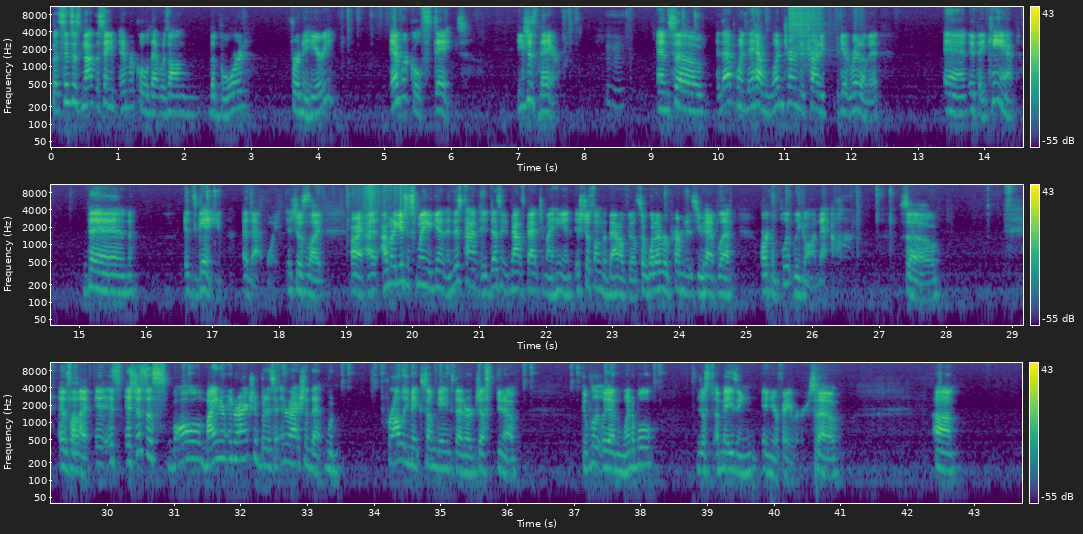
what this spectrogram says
but since it's not the same emrakul that was on the board for nahiri emrakul stays. He's just there. Mhm. and so at that point they have one turn to try to get rid of it. And if they can't then it's game at that point. It's just like all right, I, I'm going to get to swing again, and this time it doesn't bounce back to my hand. It's just on the battlefield, so whatever permanents you have left are completely gone now. So it's like it's it's just a small, minor interaction, but it's an interaction that would probably make some games that are just you know completely unwinnable, just amazing in your favor. So, um,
